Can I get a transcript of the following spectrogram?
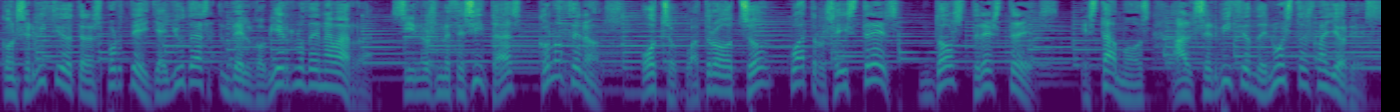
con servicio de transporte y ayudas del Gobierno de Navarra. Si nos necesitas, conócenos. 848-463-233. Estamos al servicio de nuestros mayores.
